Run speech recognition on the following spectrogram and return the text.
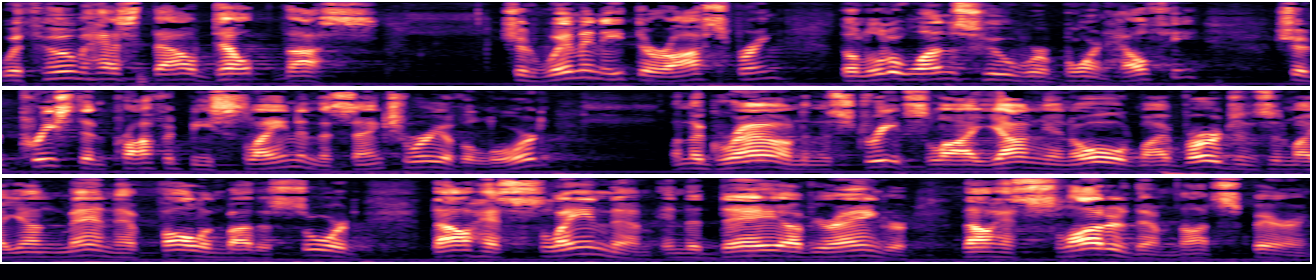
with whom hast thou dealt thus? Should women eat their offspring, the little ones who were born healthy? Should priest and prophet be slain in the sanctuary of the Lord? On the ground in the streets lie young and old. My virgins and my young men have fallen by the sword. Thou hast slain them in the day of your anger. Thou hast slaughtered them, not sparing.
